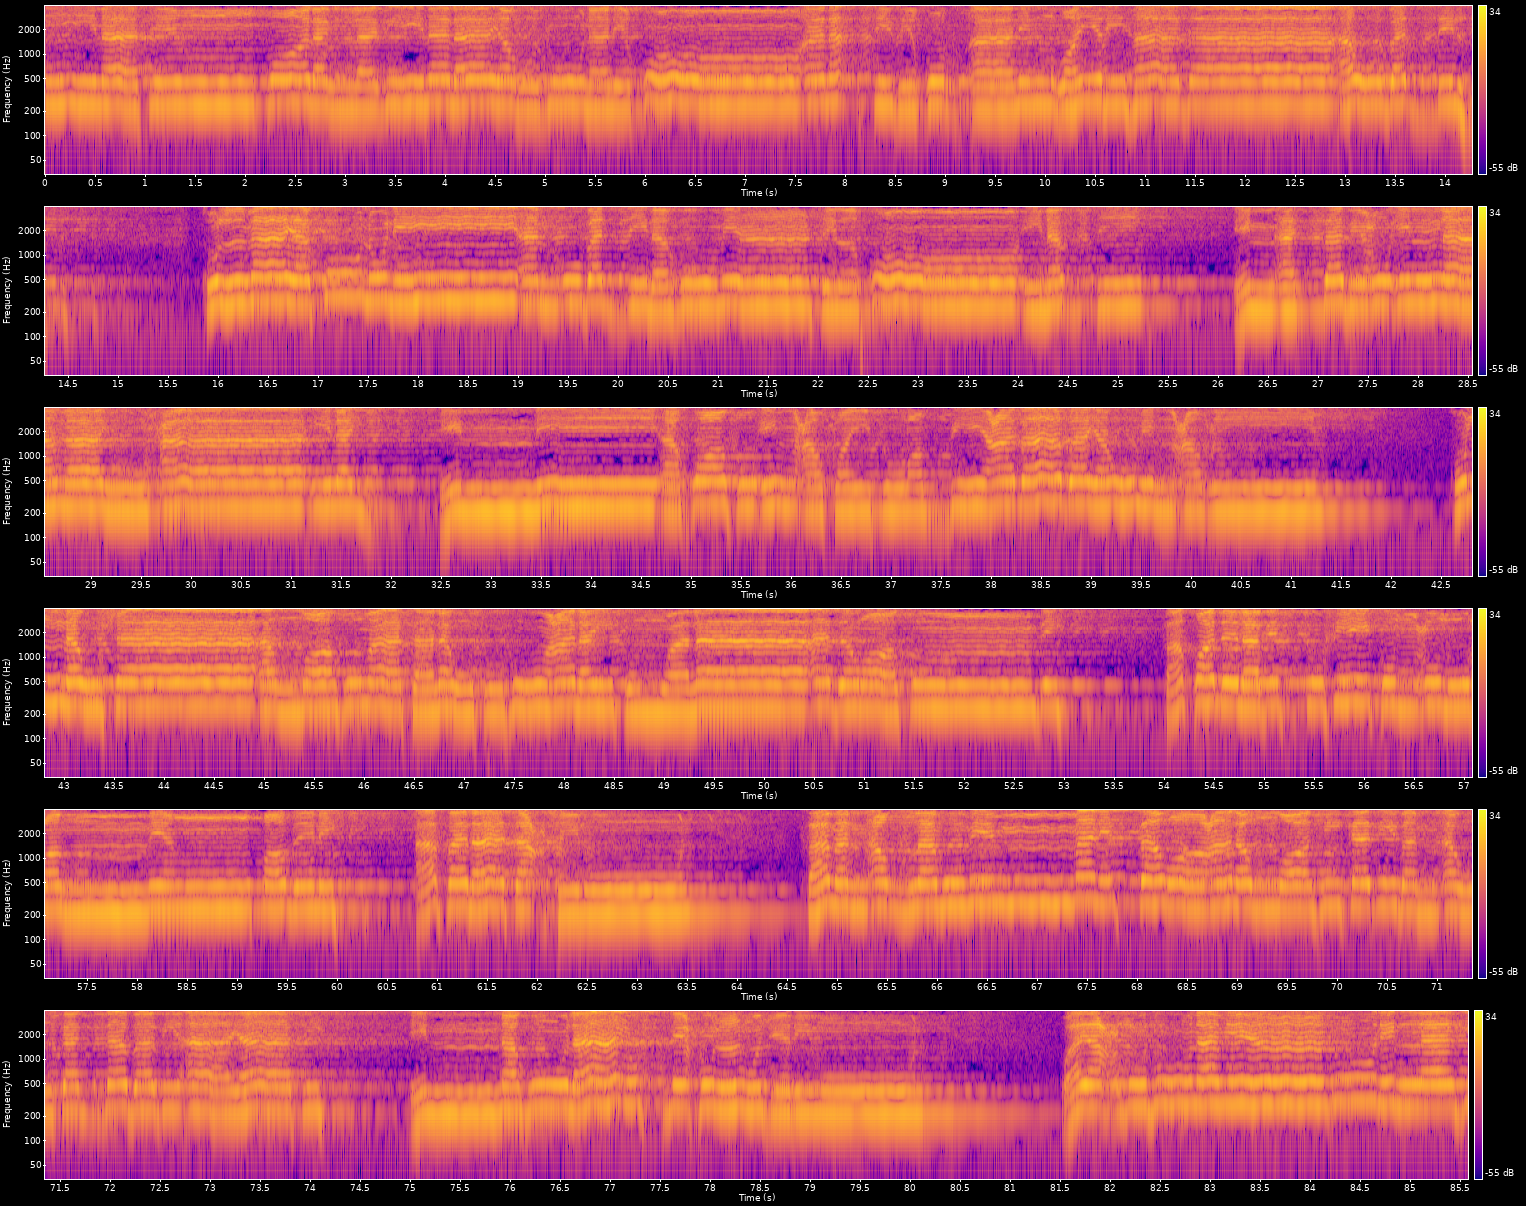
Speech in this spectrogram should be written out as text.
بينات قال الذين لا يرجون لقاء نأت بقرآن غير هذا أو بدله قل ما يكون لي أن أبدله من تلقاء نفسي إن أتبع إلا ما يوحى عصيت ربي عذاب يوم عظيم. قل لو شاء الله ما تلوته عليكم ولا أدراكم به فقد لبثت فيكم عمرا من قبله أفلا تعقلون؟ فمن أظلم ممن افترى على الله كذبا أو كذب بآياته إنه لا يفلح المجرمون ويعبدون من دون الله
